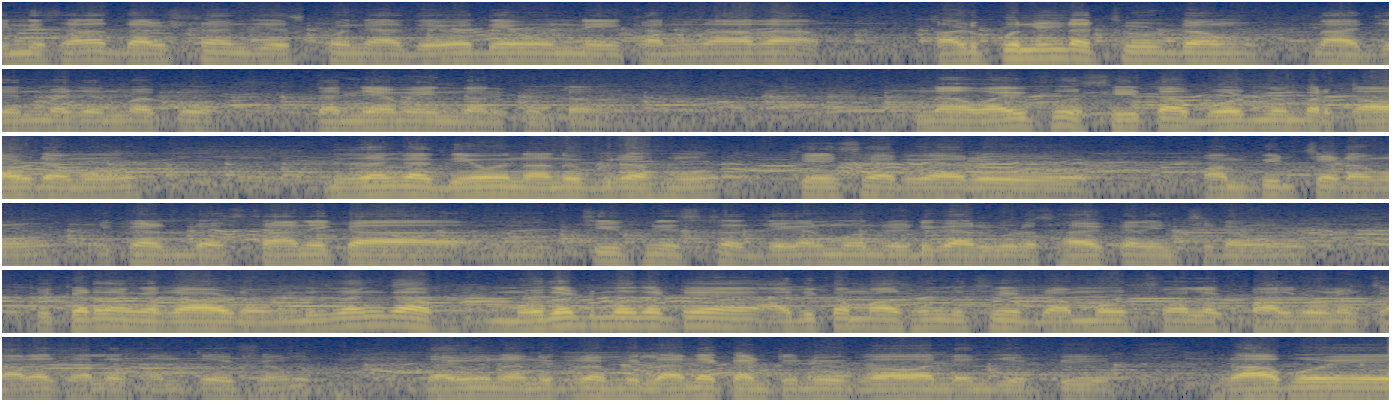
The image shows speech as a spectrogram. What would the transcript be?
ఇన్నిసార్లు దర్శనం చేసుకొని ఆ దేవదేవుణ్ణి కన్నులారా కడుపు నిండా చూడడం నా జన్మ జన్మకు ధన్యమైంది అనుకుంటాను నా వైఫ్ సీత బోర్డు మెంబర్ కావడము నిజంగా దేవుని అనుగ్రహము కేసీఆర్ గారు పంపించడము ఇక్కడ స్థానిక చీఫ్ మినిస్టర్ జగన్మోహన్ రెడ్డి గారు కూడా సహకరించడము ఇక్కడ దాకా రావడం. నిజంగా మొదటి మొదటే అధిక మాసంలో వచ్చిన బ్రహ్మోత్సవాలకు పాల్గొనడం చాలా చాలా సంతోషం. దైవుని అనుగ్రహం ఇలానే కంటిన్యూ కావాలని చెప్పి రాబోయే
